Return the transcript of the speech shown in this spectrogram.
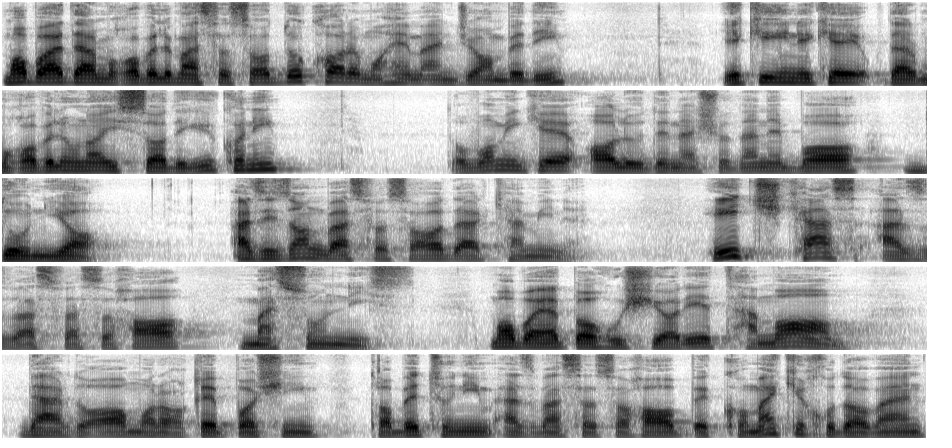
ما باید در مقابل وسوسه ها دو کار مهم انجام بدیم. یکی اینه که در مقابل اونها ایستادگی کنیم. دوم اینکه آلوده نشدن با دنیا. عزیزان وسوسه ها در کمینه. هیچ کس از وسوسه ها مسون نیست. ما باید با هوشیاری تمام در دعا مراقب باشیم تا بتونیم از وسوسه ها به کمک خداوند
